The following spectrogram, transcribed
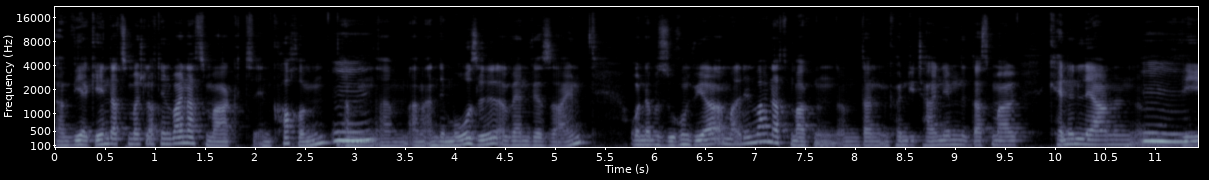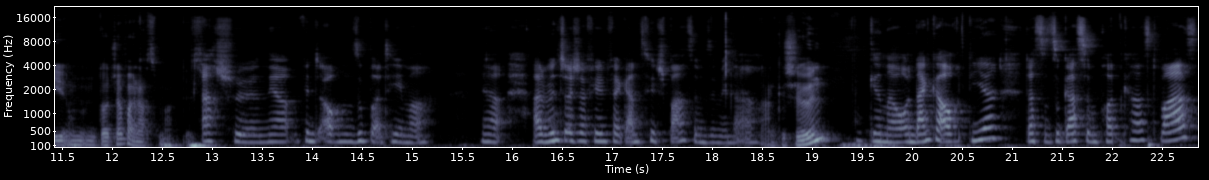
Ähm, wir gehen da zum Beispiel auf den Weihnachtsmarkt in Kochem, Mhm. am- an der Mosel werden wir sein. Und da besuchen wir mal den Weihnachtsmarkt und, dann können die Teilnehmenden das mal kennenlernen, Mhm. wie ein deutscher Weihnachtsmarkt ist. Ach, schön, ja, finde ich auch ein super Thema. Ja, also wünsche euch auf jeden Fall ganz viel Spaß im Seminar. Dankeschön. Genau, und danke auch dir, dass du zu Gast im Podcast warst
